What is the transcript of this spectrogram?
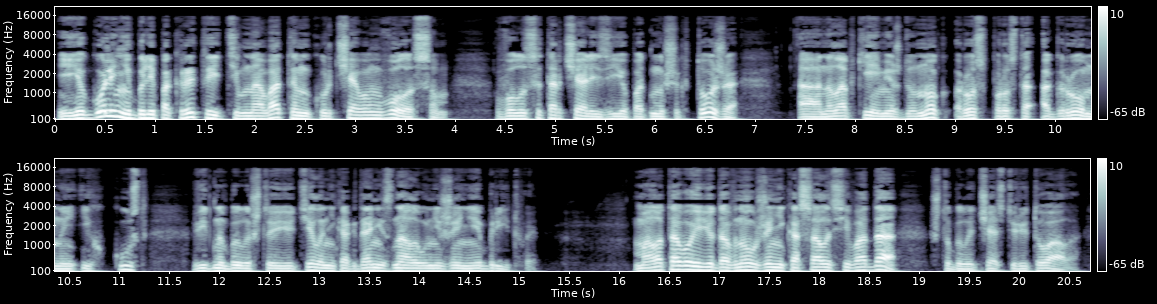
Ее голени были покрыты темноватым курчавым волосом, волосы торчали из ее подмышек тоже, а на лобке между ног рос просто огромный их куст – Видно было, что ее тело никогда не знало унижения бритвы. Мало того, ее давно уже не касалась и вода, что было частью ритуала.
